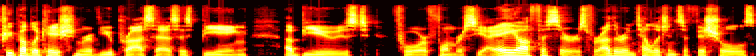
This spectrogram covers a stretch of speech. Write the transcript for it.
pre-publication review process is being abused for former CIA officers, for other intelligence officials.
